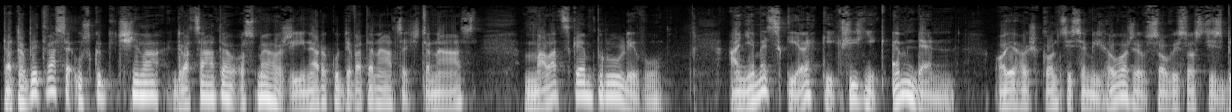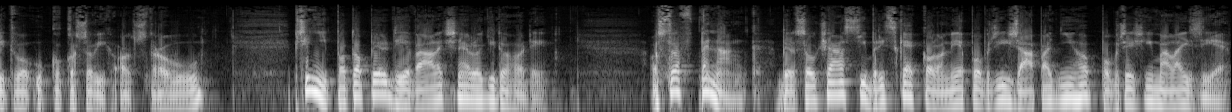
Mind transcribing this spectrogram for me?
Tato bitva se uskutečnila 28. října roku 1914 v Malackém průlivu a německý lehký křížník Emden, o jehož konci jsem již hovořil v souvislosti s bitvou u Kokosových ostrovů, při ní potopil dvě válečné lodi dohody. Ostrov Penang byl součástí britské kolonie pobří západního pobřeží Malajzie.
